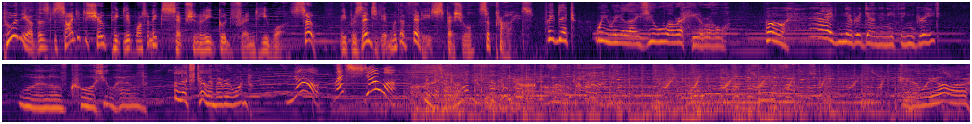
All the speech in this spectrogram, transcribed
Pooh and the others decided to show Piglet what an exceptionally good friend he was. So, they presented him with a very special surprise. Piglet, we realize you are a hero. Oh, I've never done anything great. Well, of course you have. Let's tell him, everyone. No, let's show them. Here we are.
